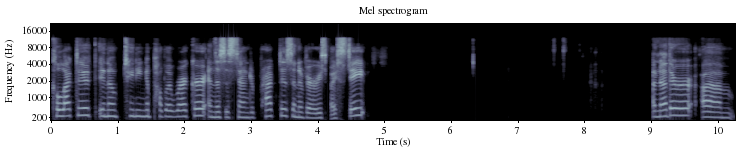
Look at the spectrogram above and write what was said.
collected in obtaining a public record, and this is standard practice and it varies by state. Another um,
